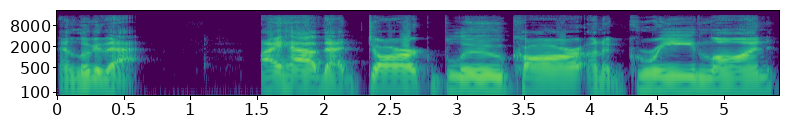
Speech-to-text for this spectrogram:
And look at that. I have that dark blue car on a green lawn.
